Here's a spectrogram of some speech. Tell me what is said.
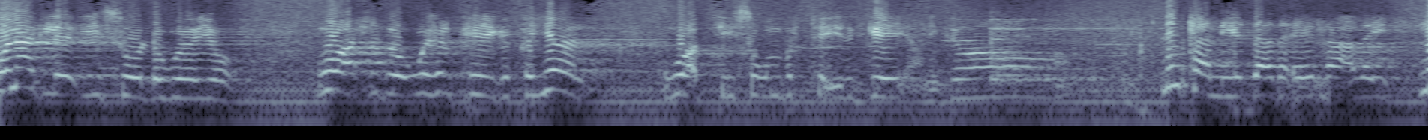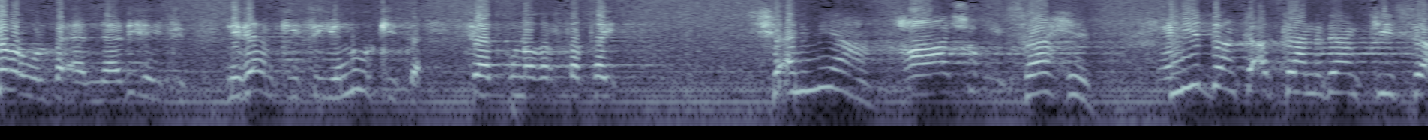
wanaag lee ii soo dhoweeyo waaxidoo wehelkayga ka yaal waadkiisa wambartayda geey aniga ninkaa niyadaada ay raacday nabar walba aad naadihaysid nidaamkiisa iyo nuurkiisa saad ku nadarsatay shani miyaa haa shukri saaxiib niyaddaan ka arkaa nidaamkiisa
